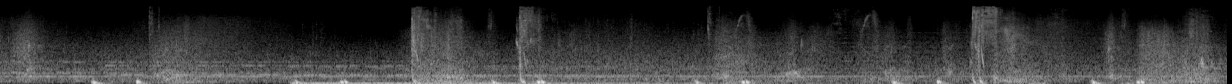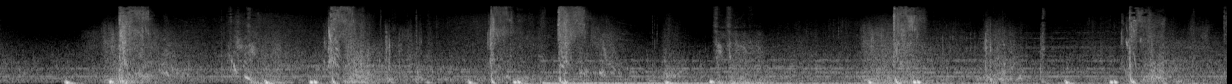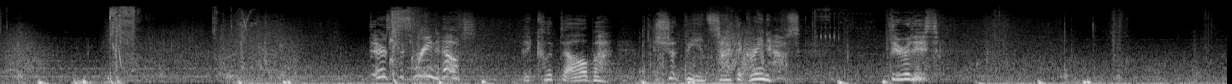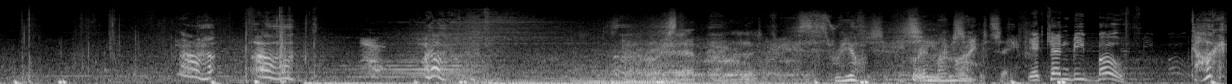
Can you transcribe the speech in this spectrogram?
Eclipta alba should be inside the greenhouse. There it is. Is that neural interface? Is this real? Or in my mind? Safe. It can be both. Doc?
